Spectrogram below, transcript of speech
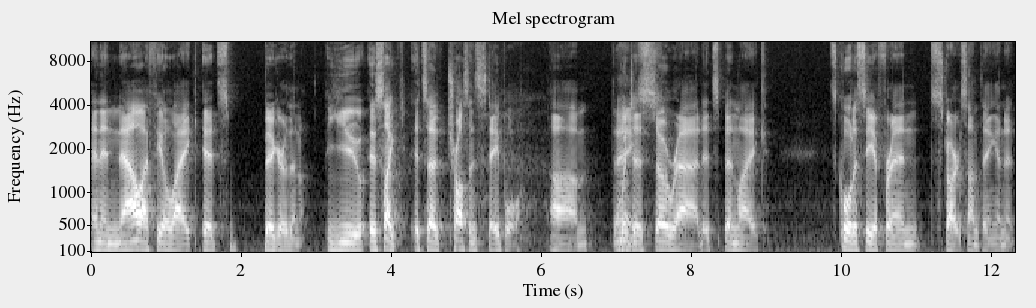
and then now i feel like it's bigger than you it's like it's a charleston staple um, which is so rad it's been like it's cool to see a friend start something and it,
